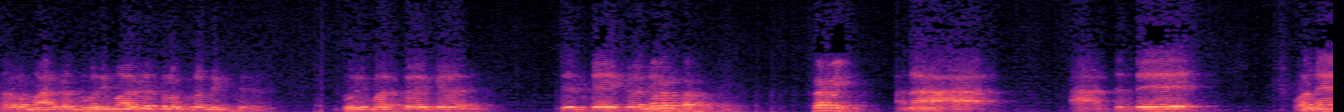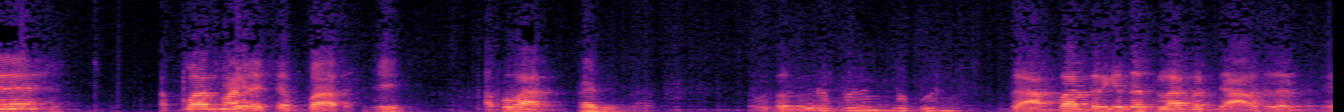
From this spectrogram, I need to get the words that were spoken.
હવે માર્ગ ધોરી માર્ગ પેલો ક્રમિક છે. ધોરી માર્ગ કયો કે તે ક્રમિક. અને આ આ છે તે અને અપવાદમાં રહે છે અપવાદ. જી. અપવાદ. અપવાદ તરીકે દસ લાખ વર્ષે આવે છે દર વખતે.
